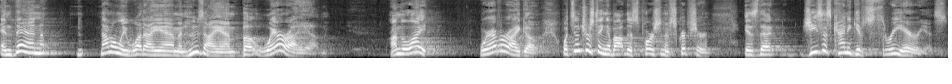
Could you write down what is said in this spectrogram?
And then, not only what I am and whose I am, but where I am. I'm the light wherever I go. What's interesting about this portion of scripture is that Jesus kind of gives three areas.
